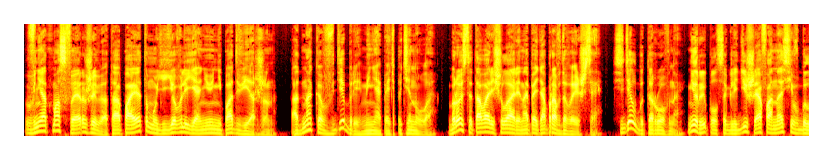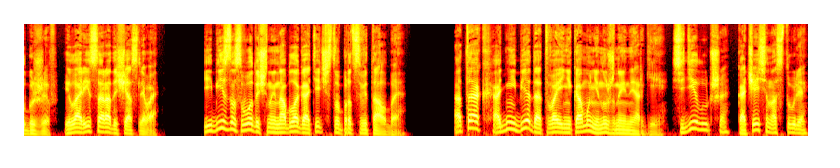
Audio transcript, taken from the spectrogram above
вне атмосферы живет, а поэтому ее влиянию не подвержен. Однако в дебри меня опять потянуло. Брось ты, товарищ Ларин, опять оправдываешься. Сидел бы ты ровно, не рыпался, глядишь, и Афанасьев был бы жив, и Лариса рада счастлива. И бизнес водочный на благо Отечества процветал бы. А так, одни беды от твоей никому не нужной энергии. Сиди лучше, качайся на стуле,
